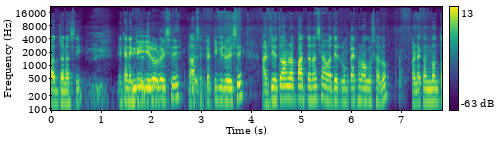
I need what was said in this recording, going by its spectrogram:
পাঁচজন আছি। এখানে একটি এরো রয়েছে। প্লাস একটা টিভি রয়েছে। আর যেহেতু আমরা পাঁচজন আছি আমাদের রুমটা এখন অগোছালো। কারণ এখন পর্যন্ত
